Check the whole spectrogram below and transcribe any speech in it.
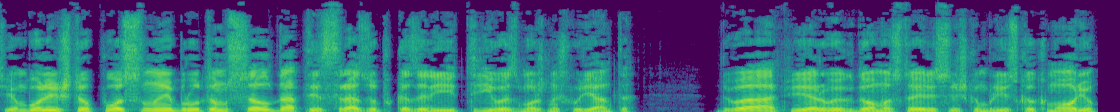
Тем более, что посланные Брутом солдаты сразу показали ей три возможных варианта. Два первых дома стояли слишком близко к морю,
